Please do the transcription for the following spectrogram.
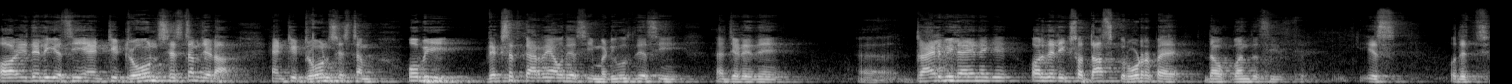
ਔਰ ਇਹਦੇ ਲਈ ਅਸੀਂ ਐਂਟੀ ਡਰੋਨ ਸਿਸਟਮ ਜਿਹੜਾ ਐਂਟੀ ਡਰੋਨ ਸਿਸਟਮ ਉਹ ਵੀ ਵਿਕਸਿਤ ਕਰ ਰਹੇ ਹਾਂ। ਉਹਦੇ ਅਸੀਂ ਮੋਡਿਊਲ ਦੇ ਅਸੀਂ ਜਿਹੜੇ ਨੇ ਟ੍ਰਾਇਲ ਵੀ ਲਏ ਨੇਗੇ। ਔਰ ਇਹਦੇ ਲਈ 110 ਕਰੋੜ ਰੁਪਏ ਦਾ ਉਪਬੰਧ ਅਸੀਂ ਇਸ ਉਹਦੇ ਚ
